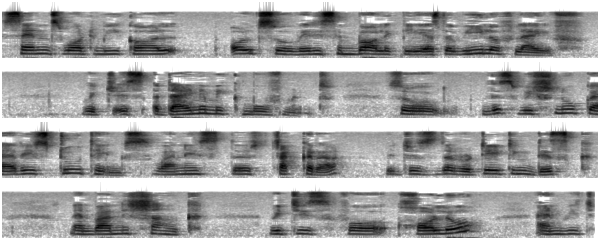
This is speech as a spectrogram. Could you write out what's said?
sends what we call also very symbolically as the wheel of life, which is a dynamic movement. So this Vishnu carries two things. One is the chakra, which is the rotating disc, and one is shank, which is for hollow and which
